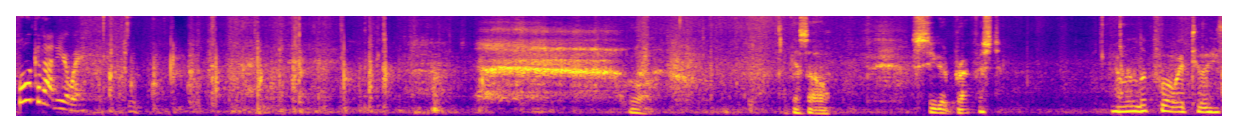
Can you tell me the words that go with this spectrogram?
we'll get out of your way. Well, I guess I'll see you at breakfast. I will look forward to it.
